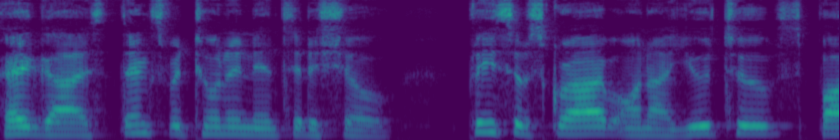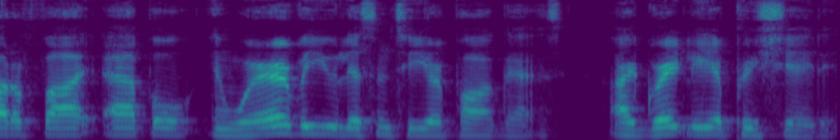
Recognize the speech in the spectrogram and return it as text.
Hey guys, thanks for tuning into the show. Please subscribe on our YouTube, Spotify, Apple, and wherever you listen to your podcast. I greatly appreciate it.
